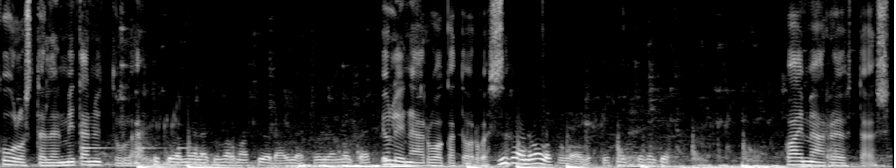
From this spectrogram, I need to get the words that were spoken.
Kuulostelen, mitä nyt tulee. Sitten tulee mieleen, että me varmaan syödään yleensä liian nopeasti. Ylinää ruokatorvessa. Minkälainen olo sulla on ollut? Siis se jotenkin... Vaimea röyhtäys.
